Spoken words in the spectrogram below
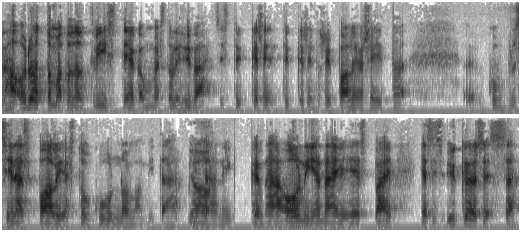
vähän odottamatonta twistiä, joka mun mielestä oli hyvä. Siis tykkäsin, tykkäsin tosi paljon siitä, kun sinänsä paljastuu kunnolla, mitä, Joo. mitä niin nämä on ja näin edespäin. Ja siis yköisessä,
